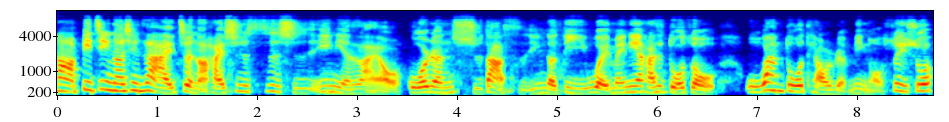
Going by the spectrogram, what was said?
那毕竟呢，现在癌症啊还是四十一年来哦国人十大死因的第一位，每年还是夺走五万多条人命哦。所以说，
